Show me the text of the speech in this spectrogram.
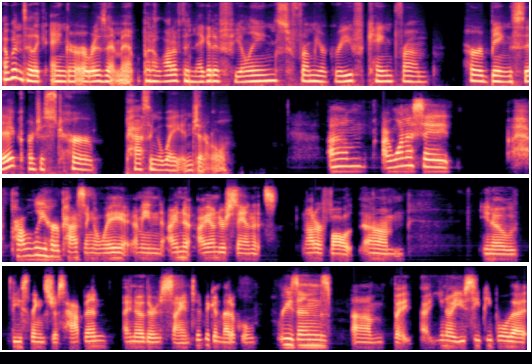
I wouldn't say like anger or resentment, but a lot of the negative feelings from your grief came from her being sick or just her passing away in general? Um, I want to say probably her passing away. I mean, I know I understand it's not her fault. Um, you know, these things just happen. I know there's scientific and medical reasons, um, but uh, you know, you see people that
